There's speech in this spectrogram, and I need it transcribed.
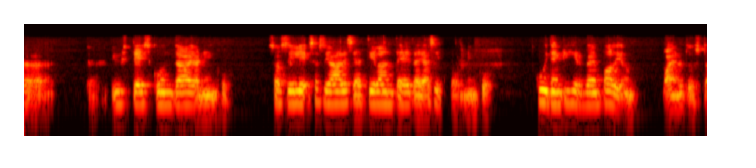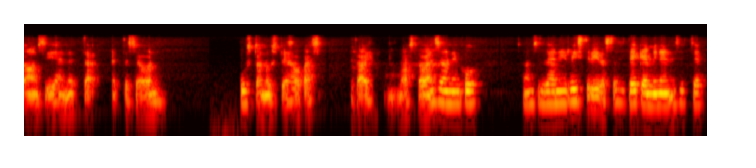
ö, yhteiskuntaa ja niin kuin sosiaalisia tilanteita ja sitten niin kuin kuitenkin hirveän paljon painotusta on siihen, että, että se on kustannustehokas tai vastaavasti se on, niin, kuin, se on niin ristiriidassa se tekeminen, niin sitten se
